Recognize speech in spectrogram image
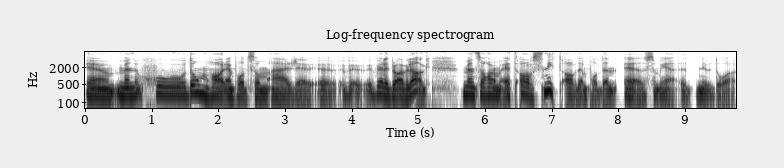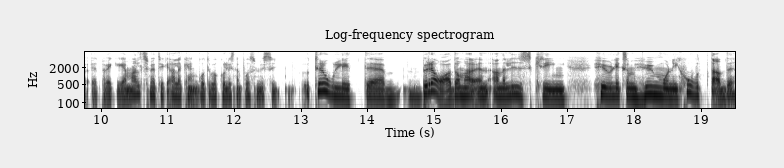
Eh, men de har en podd som är eh, väldigt bra överlag. Men så har de ett avsnitt av den podden eh, som är nu då ett par veckor gammalt som jag tycker alla kan gå tillbaka och lyssna på som är så otroligt bra. De har en analys kring hur liksom humorn är hotad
